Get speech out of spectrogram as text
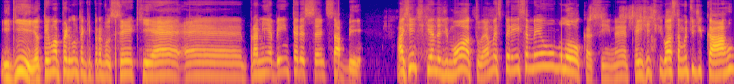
E Gui, eu tenho uma pergunta aqui para você que é, é para mim é bem interessante saber. A gente que anda de moto é uma experiência meio louca, assim, né? Tem gente que gosta muito de carro,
